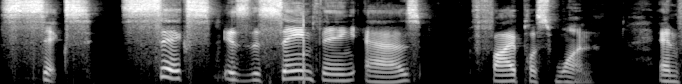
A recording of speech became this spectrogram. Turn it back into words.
6. 6 is the same thing as 5 plus 1. And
